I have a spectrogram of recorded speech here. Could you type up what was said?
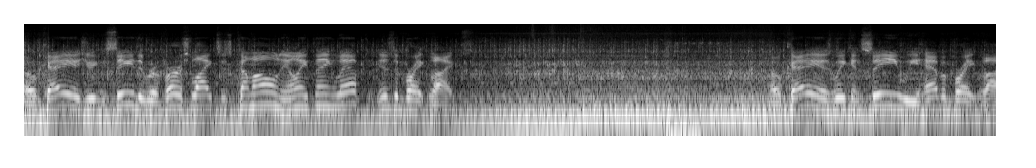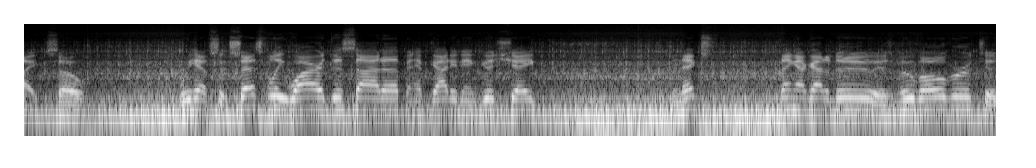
Okay, as you can see, the reverse lights has come on. The only thing left is the brake lights. Okay, as we can see, we have a brake light. So we have successfully wired this side up and have got it in good shape. The next thing I got to do is move over to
